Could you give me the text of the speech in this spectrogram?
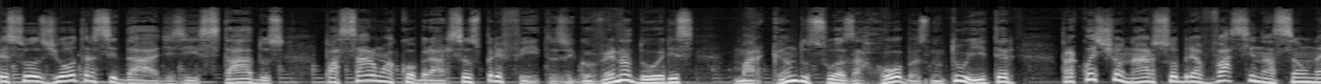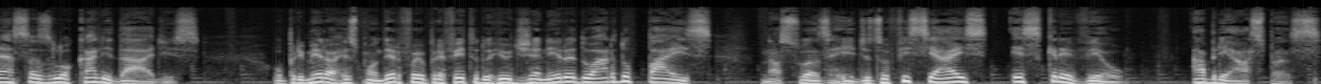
pessoas de outras cidades e estados passaram a cobrar seus prefeitos e governadores, marcando suas arrobas no Twitter, para questionar sobre a vacinação nessas localidades. O primeiro a responder foi o prefeito do Rio de Janeiro, Eduardo Paes. Nas suas redes oficiais, escreveu: aspas.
